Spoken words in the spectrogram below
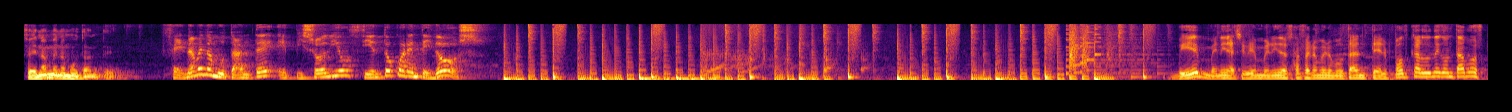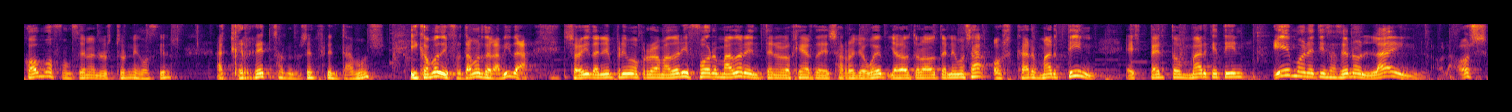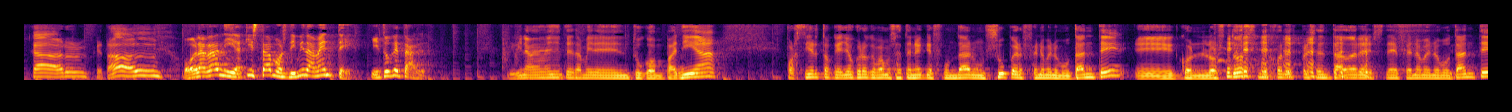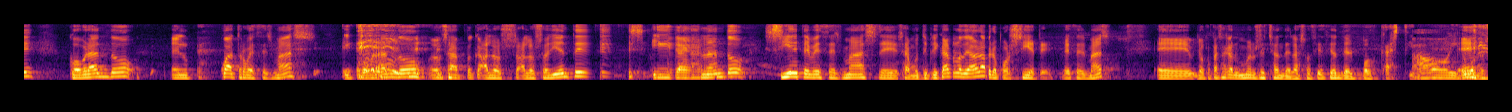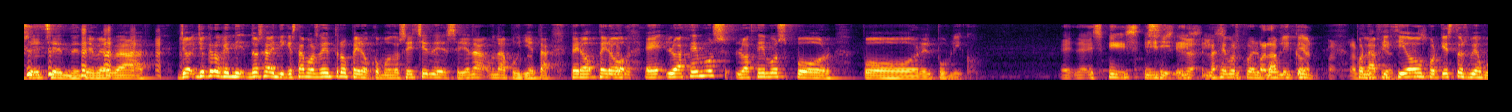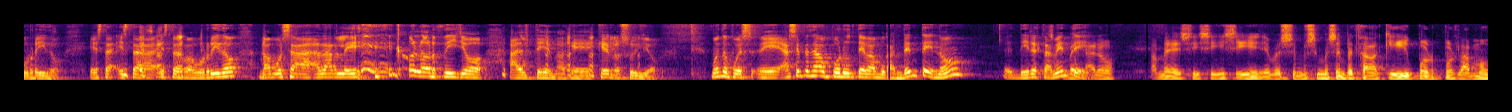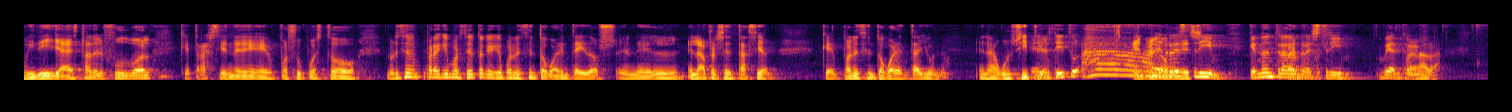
Fenómeno Mutante. Fenómeno Mutante, episodio 142. Bienvenidas y bienvenidos a Fenómeno Mutante, el podcast donde contamos cómo funcionan nuestros negocios, a qué retos nos enfrentamos y cómo disfrutamos de la vida. Soy Daniel Primo, programador y formador en tecnologías de desarrollo web y al otro lado tenemos a Oscar Martín, experto en marketing y monetización online. Hola Oscar, ¿qué tal? Hola Dani, aquí estamos divinamente. ¿Y tú qué tal? Divinamente también en tu compañía. Por cierto, que yo creo que vamos a tener que fundar un super fenómeno mutante eh, con los dos mejores presentadores de fenómeno mutante cobrando el cuatro veces más y cobrando o sea, a, los, a los oyentes y ganando siete veces más, de, o sea, multiplicarlo de ahora, pero por siete veces más. Eh, lo que pasa es que algunos nos echan de la asociación del podcasting. Ay, como nos echen, de, de verdad. Yo, yo, creo que ni, no saben ni que estamos dentro, pero como nos echen eh, sería una, una puñeta. Pero, pero eh, lo hacemos, lo hacemos por, por el público. Eh, sí, sí, sí, sí, lo, sí, lo hacemos por el la público, afición, por la por la afición, porque esto es muy aburrido. Esta, esta, esto es muy aburrido. Vamos a, darle colorcillo al tema, que, que es lo suyo. Bueno, pues eh, has empezado por un tema muy candente, ¿no? Eh, Directamente. Claro. Hombre, sí, sí, sí. Hemos, hemos- hemos empezado aquí por, por la movidilla esta del fútbol que trasciende, por supuesto. Nos dicen por aquí, por cierto, que hay que poner 142 en, el, en la presentación, que pone 141 en algún sitio. En el título. ¡Ah! En el. Restream. Que no he entrado Bueno, en pues- Restream. Voy a entrar. Pues nada.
